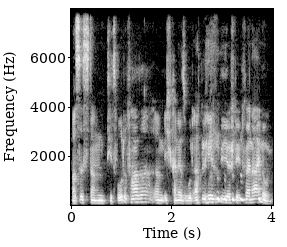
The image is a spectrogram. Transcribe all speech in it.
Was ist dann die zweite Phase? Ähm, ich kann ja so gut ablesen, wie hier steht Verneinung.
